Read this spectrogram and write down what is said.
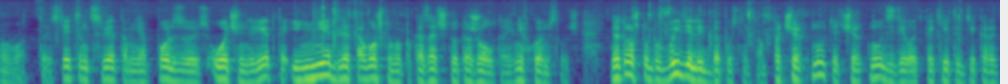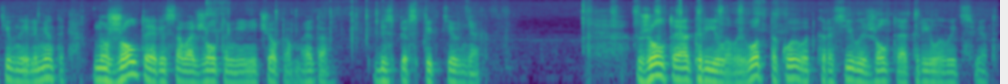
Вот. То есть этим цветом я пользуюсь очень редко и не для того, чтобы показать что-то желтое, ни в коем случае. Для того, чтобы выделить, допустим, там, подчеркнуть, отчеркнуть, сделать какие-то декоративные элементы. Но желтое рисовать желтым юничоком – это бесперспективняк. Желтый акриловый. Вот такой вот красивый желтый акриловый цвет.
